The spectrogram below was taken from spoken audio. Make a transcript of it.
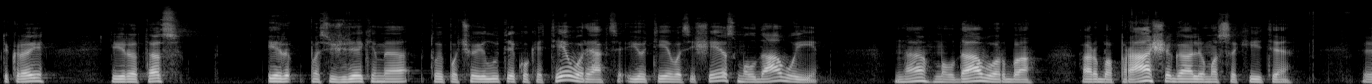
tikrai yra tas. Ir pasižiūrėkime toj pačioj eilutėje, kokia tėvo reakcija. Jo tėvas išėjęs maldavo jį. Na, maldavo arba arba prašė, galima sakyti, e,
